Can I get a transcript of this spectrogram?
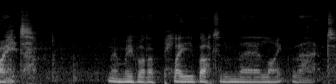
Right, then we've got a play button there like that.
